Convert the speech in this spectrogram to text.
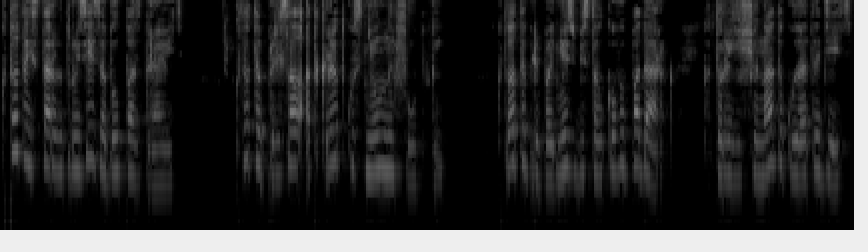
Кто-то из старых друзей забыл поздравить. Кто-то прислал открытку с неумной шуткой. Кто-то преподнес бестолковый подарок, который еще надо куда-то деть.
